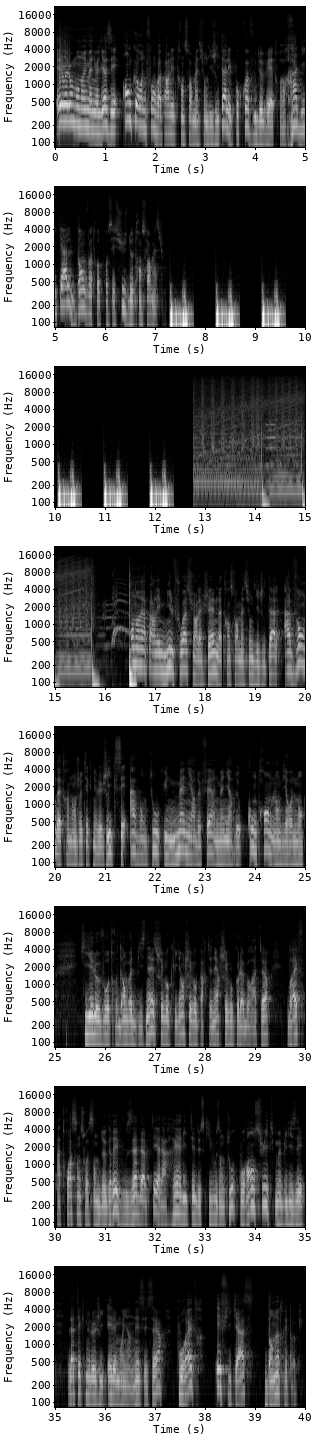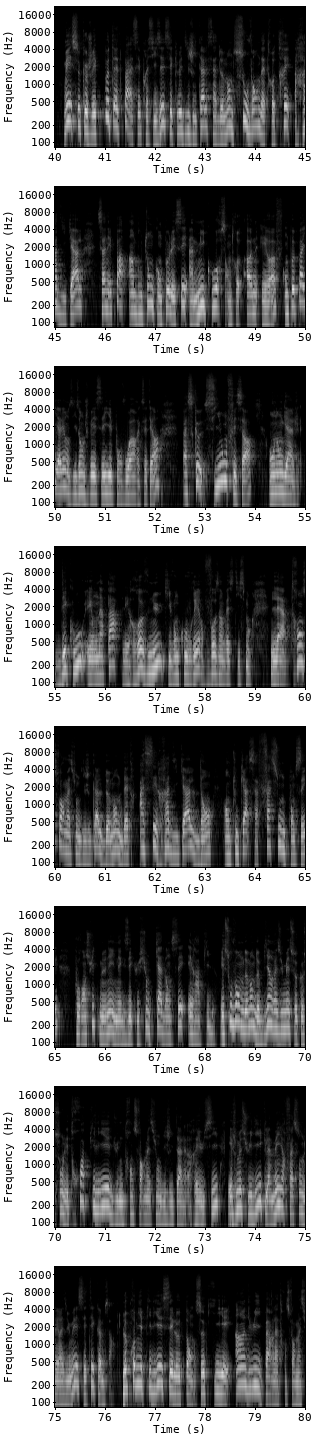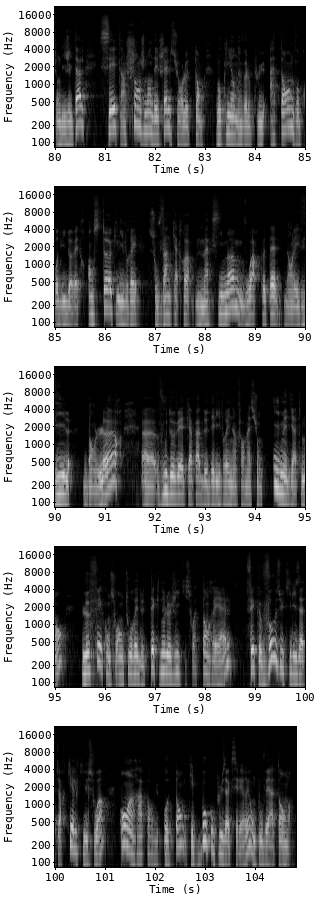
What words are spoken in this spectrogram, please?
Hello, hello, mon nom est Emmanuel Diaz et encore une fois, on va parler de transformation digitale et pourquoi vous devez être radical dans votre processus de transformation. On en a parlé mille fois sur la chaîne, la transformation digitale, avant d'être un enjeu technologique, c'est avant tout une manière de faire, une manière de comprendre l'environnement qui est le vôtre dans votre business, chez vos clients, chez vos partenaires, chez vos collaborateurs. Bref, à 360 degrés, vous adaptez à la réalité de ce qui vous entoure pour ensuite mobiliser la technologie et les moyens nécessaires pour être efficace dans notre époque. Mais ce que j'ai peut-être pas assez précisé, c'est que le digital, ça demande souvent d'être très radical. Ça n'est pas un bouton qu'on peut laisser à mi-course entre on et off. On peut pas y aller en se disant je vais essayer pour voir, etc. Parce que si on fait ça, on engage des coûts et on n'a pas les revenus qui vont couvrir vos investissements. La transformation digitale demande d'être assez radicale dans, en tout cas, sa façon de penser pour ensuite mener une exécution cadencée et rapide. Et souvent, on me demande de bien résumer ce que sont les trois piliers d'une transformation digitale réussie, et je me suis dit que la meilleure façon de les résumer, c'était comme ça. Le premier pilier, c'est le temps. Ce qui est induit par la transformation digitale, c'est un changement d'échelle sur le temps. Vos clients ne veulent plus attendre, vos produits doivent être en stock, livrés sous 24 heures maximum, voire peut-être dans les villes dans l'heure. Euh, vous devez être capable de délivrer une information immédiatement. Le fait qu'on soit entouré de technologies qui soient temps réel fait que vos utilisateurs, quels qu'ils soient, ont un rapport au temps qui est beaucoup plus accéléré. On pouvait attendre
